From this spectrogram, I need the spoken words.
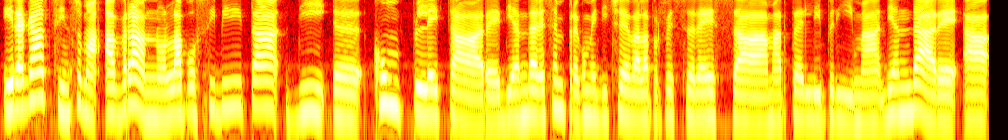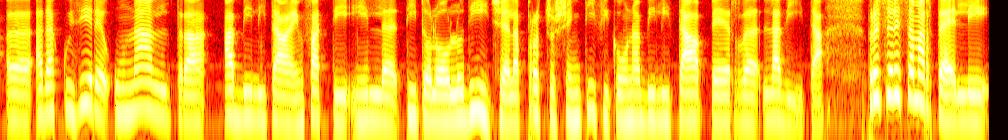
i ragazzi insomma avranno la possibilità di eh, completare, di andare sempre come diceva la professoressa Martelli prima, di andare a, eh, ad acquisire un'altra abilità, infatti il titolo lo dice, l'approccio scientifico, un'abilità per la vita. Professoressa Martelli,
